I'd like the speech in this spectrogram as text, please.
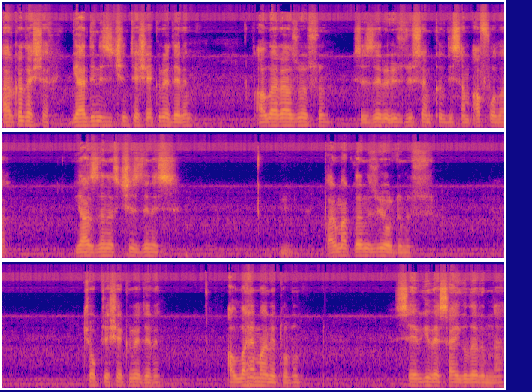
Arkadaşlar geldiğiniz için teşekkür ederim. Allah razı olsun. Sizleri üzdüysem, kırdıysam affola. Yazdınız, çizdiniz. Parmaklarınızı yordunuz. Çok teşekkür ederim. Allah'a emanet olun. Sevgi ve saygılarımla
